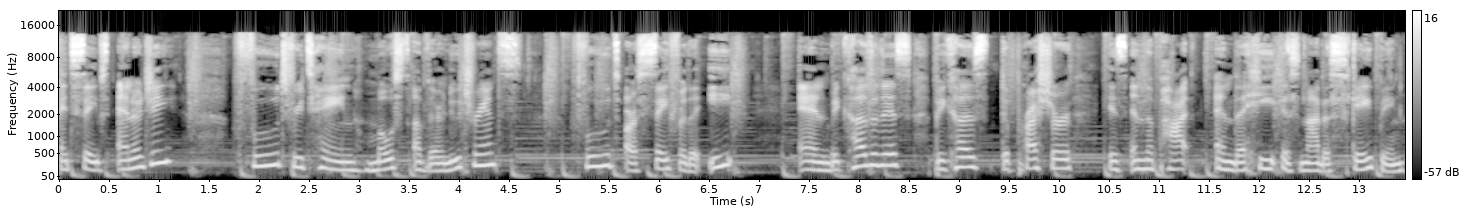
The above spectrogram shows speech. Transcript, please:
it saves energy, foods retain most of their nutrients, foods are safer to eat, and because of this, because the pressure is in the pot and the heat is not escaping,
